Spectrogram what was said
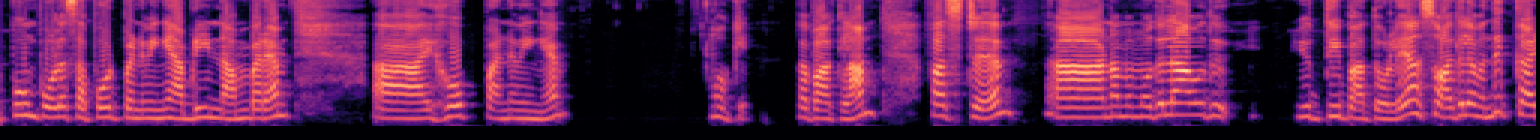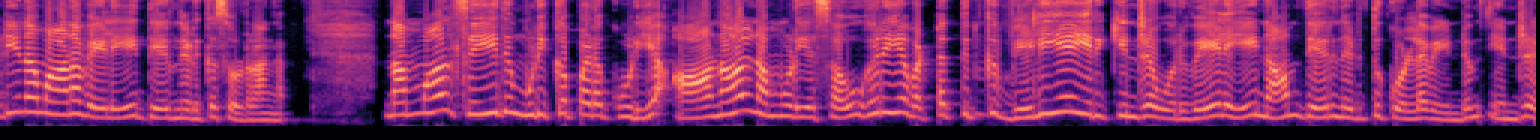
எப்பவும் போல் சப்போர்ட் பண்ணுவீங்க அப்படின்னு நம்புகிறேன் ஐ ஹோப் பண்ணுவீங்க. ஓகே இப்போ பார்க்கலாம் ஃபஸ்ட்டு நம்ம முதலாவது யுத்தி பார்த்தோம் இல்லையா? ஸோ அதில் வந்து கடினமான வேலையை தேர்ந்தெடுக்க சொல்கிறாங்க நம்மால் செய்து முடிக்கப்படக்கூடிய ஆனால் நம்முடைய சௌகரிய வட்டத்திற்கு வெளியே இருக்கின்ற ஒரு வேலையை நாம் தேர்ந்தெடுத்து கொள்ள வேண்டும் என்று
